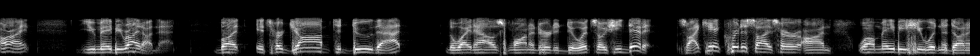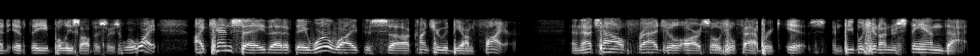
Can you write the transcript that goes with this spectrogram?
All right. You may be right on that. But it's her job to do that. The White House wanted her to do it, so she did it. So I can't criticize her on, well, maybe she wouldn't have done it if the police officers were white. I can say that if they were white, this uh, country would be on fire. And that's how fragile our social fabric is. And people should understand that,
